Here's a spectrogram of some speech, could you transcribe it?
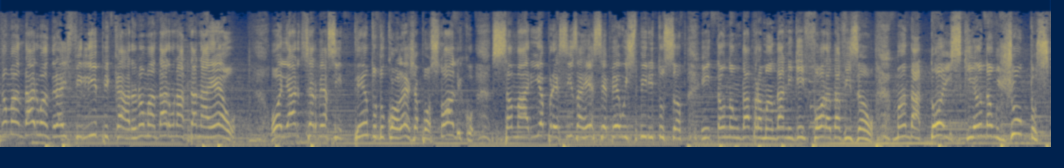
Não mandaram André e Felipe, cara, não mandaram Natanael olharam e disseram bem assim: dentro do colégio apostólico, Samaria precisa receber o Espírito Santo, então não dá para mandar ninguém fora da visão. Manda dois que andam juntos,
